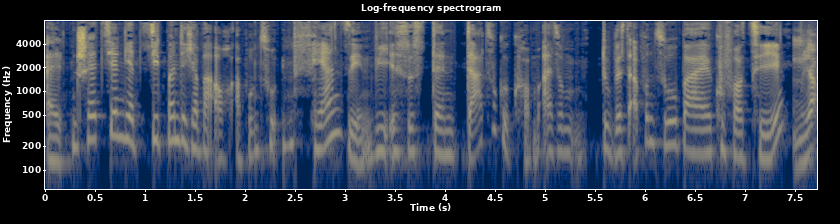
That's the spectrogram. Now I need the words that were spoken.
alten Schätzchen. Jetzt sieht man dich aber auch ab und zu im Fernsehen. Wie ist es denn dazu gekommen? Also du bist ab und zu bei QVC ja.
